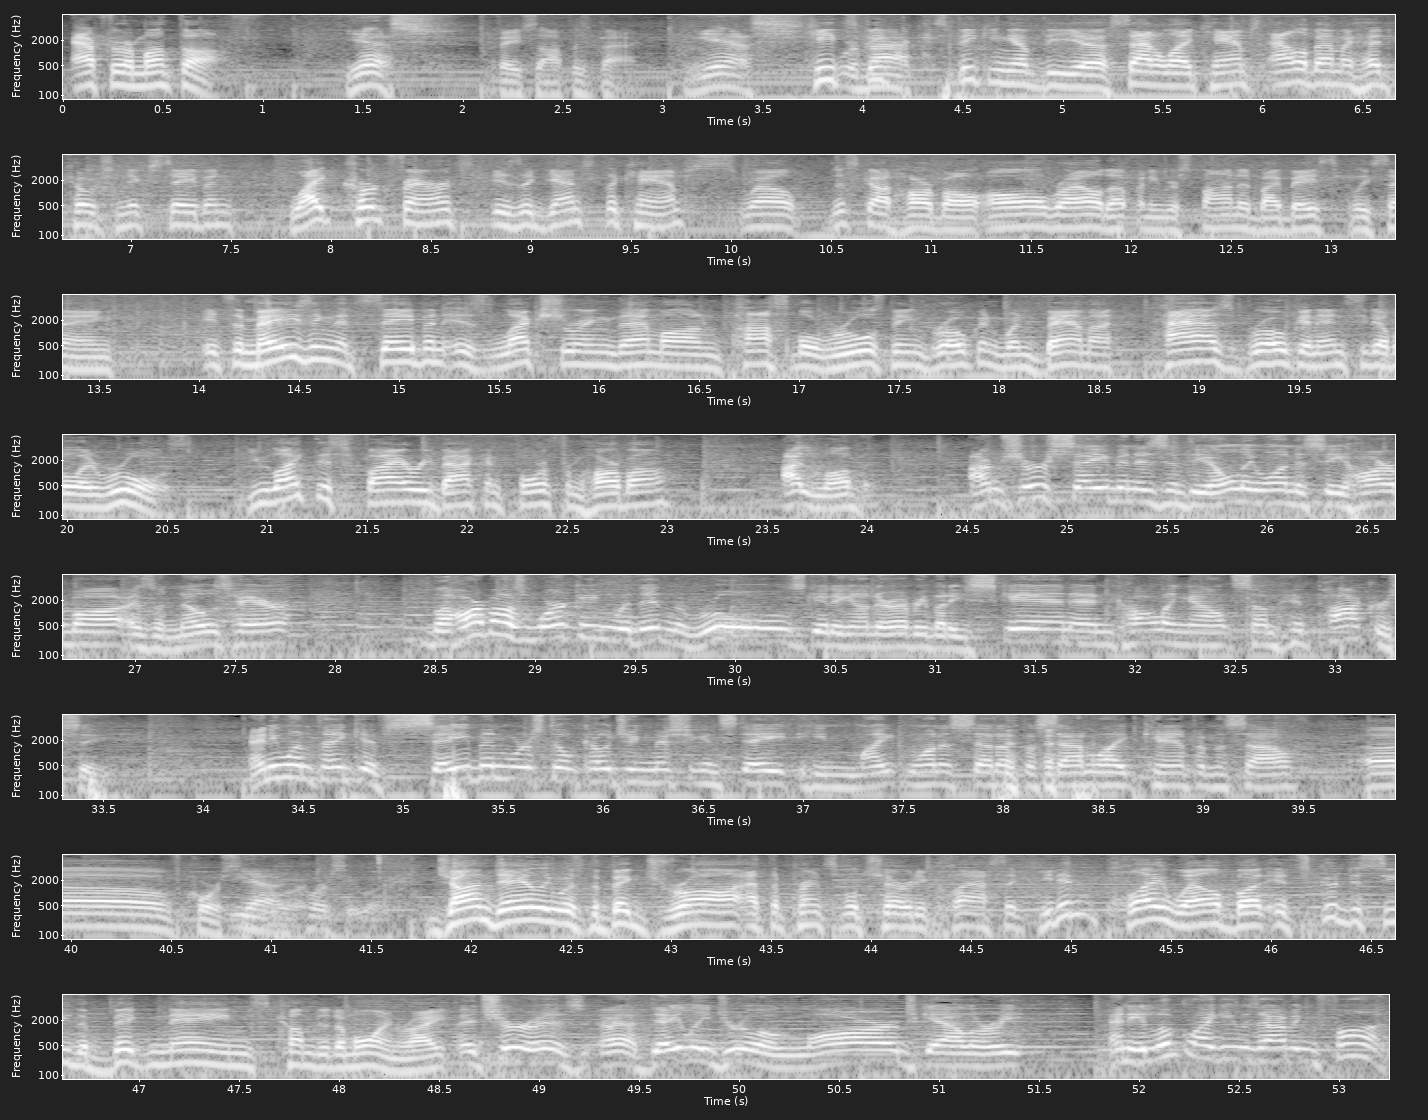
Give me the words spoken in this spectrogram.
After a month off, Yes. Face Off is back. Yes. Keith, we're speak- back. speaking of the uh, satellite camps, Alabama head coach Nick Saban, like Kirk Ferentz, is against the camps. Well, this got Harbaugh all riled up, and he responded by basically saying, "It's amazing that Saban is lecturing them on possible rules being broken when Bama has broken NCAA rules." You like this fiery back and forth from Harbaugh? I love it. I'm sure Saban isn't the only one to see Harbaugh as a nose hair, but Harbaugh's working within the rules, getting under everybody's skin, and calling out some hypocrisy. Anyone think if Saban were still coaching Michigan State, he might want to set up a satellite camp in the South? Uh, of course he would. yeah, would. of course he would. John Daly was the big draw at the Principal Charity Classic. He didn't play well, but it's good to see the big names come to Des Moines, right? It sure is. Uh, Daly drew a large gallery, and he looked like he was having fun.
